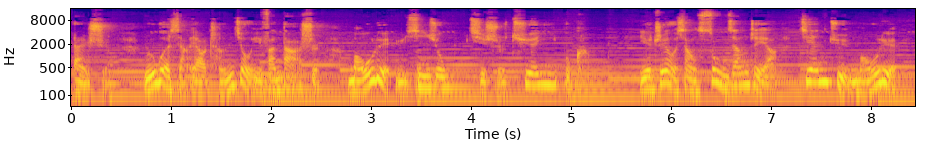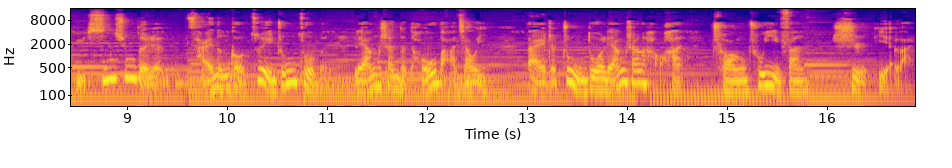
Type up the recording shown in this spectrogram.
但是如果想要成就一番大事，谋略与心胸其实缺一不可。也只有像宋江这样兼具谋略与心胸的人，才能够最终坐稳梁山的头把交椅，带着众多梁山好汉闯出一番事业来。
